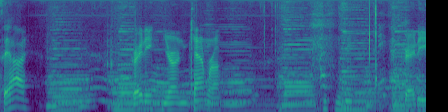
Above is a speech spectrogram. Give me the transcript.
Say hi. Grady, you're on camera. Grady.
